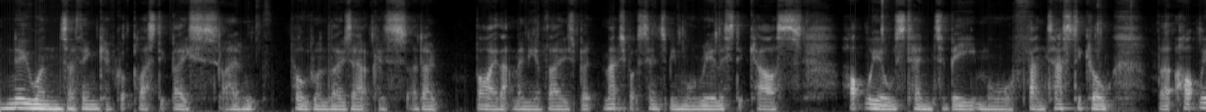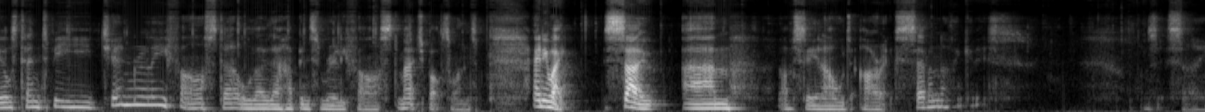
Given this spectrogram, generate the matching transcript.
New ones, I think, have got plastic base. I haven't pulled one of those out because I don't buy that many of those. But Matchbox tends to be more realistic casts. Hot Wheels tend to be more fantastical, but Hot Wheels tend to be generally faster, although there have been some really fast Matchbox ones. Anyway, so um, obviously an old RX-7, I think it is. What does it say?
